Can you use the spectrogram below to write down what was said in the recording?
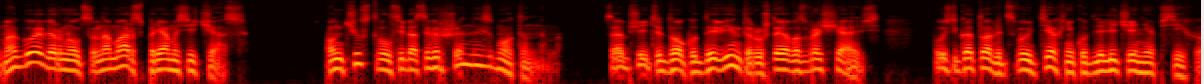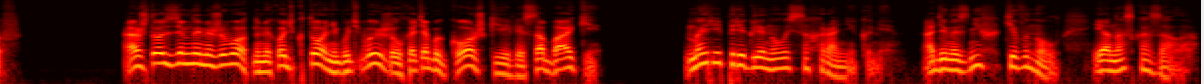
«Могу я вернуться на Марс прямо сейчас?» Он чувствовал себя совершенно измотанным. «Сообщите доку Де Винтеру, что я возвращаюсь. Пусть готовит свою технику для лечения психов». «А что с земными животными? Хоть кто-нибудь выжил, хотя бы кошки или собаки?» Мэри переглянулась с охранниками. Один из них кивнул, и она сказала.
